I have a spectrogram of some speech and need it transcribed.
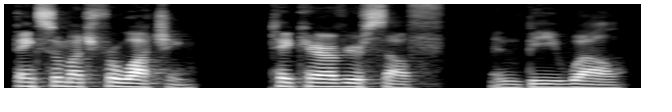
Thanks so much for watching. Take care of yourself and be well.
